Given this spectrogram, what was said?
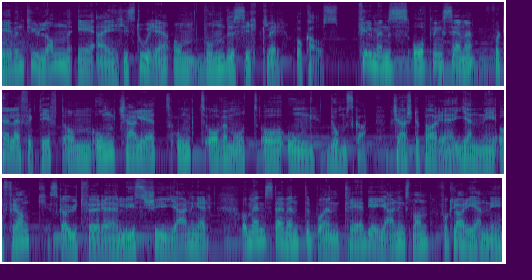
Eventyrland er ei historie om vonde sirkler og kaos. Filmens åpningsscene forteller effektivt om ung kjærlighet, ungt overmot og ung dumskap. Kjæresteparet Jenny og Frank skal utføre lyssky gjerninger, og mens de venter på en tredje gjerningsmann, forklarer Jenny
